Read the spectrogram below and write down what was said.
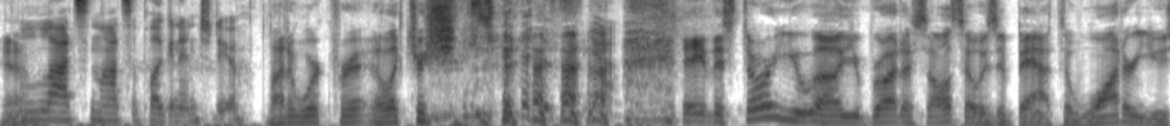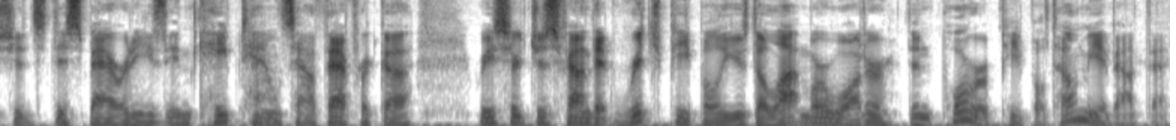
Yeah. yeah. Lots and lots of plugging in to do. A lot of work for electricians. yes, yeah. Hey, the story you uh, you brought us also is about the water usage disparities in Cape Town, South Africa Researchers found that rich people used a lot more water than poorer people. Tell me about that.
